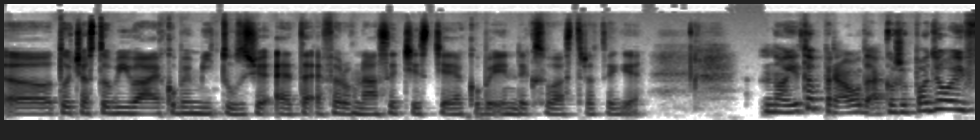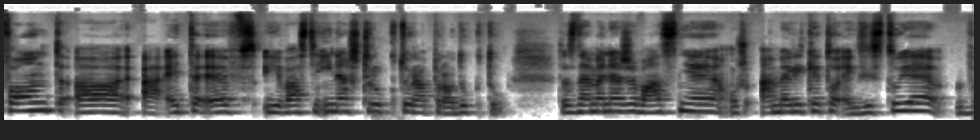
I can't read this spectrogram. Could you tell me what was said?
uh, to často bývá jakoby mýtus, že ETF rovná se čistě jakoby indexová strategie. No je to pravda, akože podielový fond a ETF je vlastne iná štruktúra produktu. To znamená, že vlastne už v Amerike to existuje, v,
